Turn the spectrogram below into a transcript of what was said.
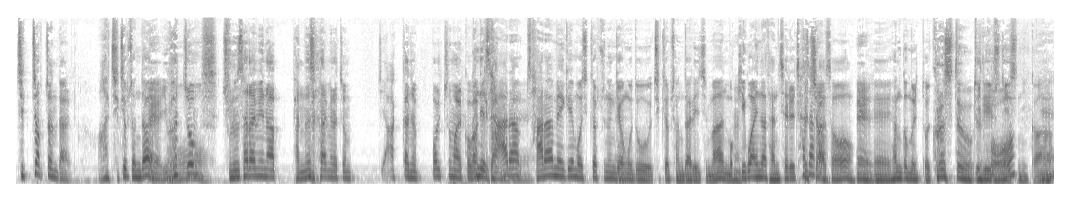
직접 전달. 아 직접 전달. 네, 오. 좀 주는 사람이나 받는 사람이나 좀 약간 좀 뻘쭘할 것 같기도 사람 한데. 사람에게 뭐 직접 주는 경우도 직접 전달이지만 뭐 네. 기관이나 단체를 찾아가서 네. 예, 현금을 또 그럴 수도 드릴 있고. 수도 있으니까.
